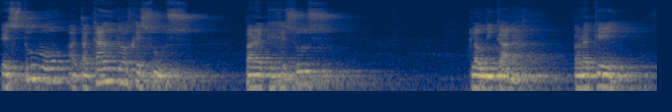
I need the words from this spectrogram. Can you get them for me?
estuvo atacando a Jesús para que Jesús claudicara, para que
